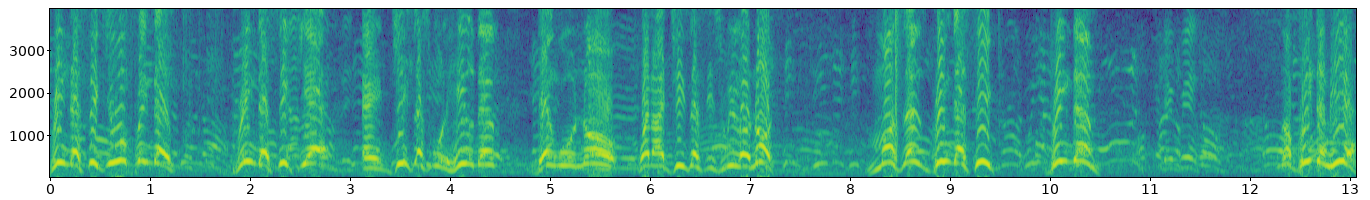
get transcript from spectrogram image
bring the sick. You won't bring them. Bring the sick here, and Jesus will heal them. Then we'll know whether Jesus is real or not. Muslims, bring the sick. Bring them. No, bring them here.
